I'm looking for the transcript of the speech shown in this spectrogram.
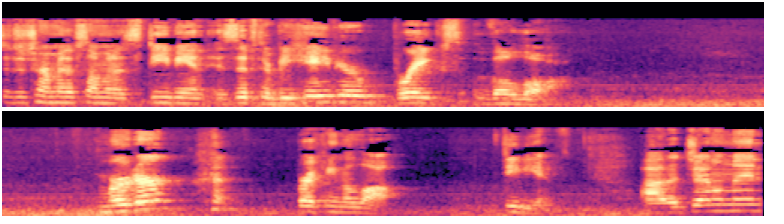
to determine if someone is deviant is if their behavior breaks the law. Murder breaking the law. Deviant uh, the gentleman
